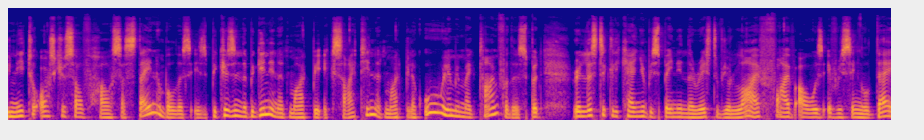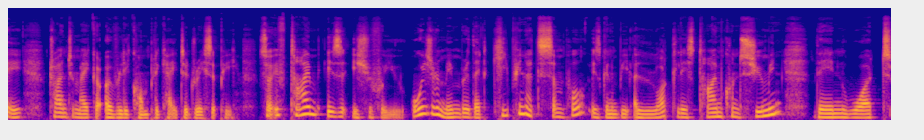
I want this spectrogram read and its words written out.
you need to ask yourself how sustainable this is because in the beginning it might be exciting. It might be like, oh, let me make time for this. But realistically, can you be spending the rest of your life five hours every single day trying to make an overly complicated recipe? So if time is an issue for you, always remember that keeping it simple is going to be a lot less time consuming than what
